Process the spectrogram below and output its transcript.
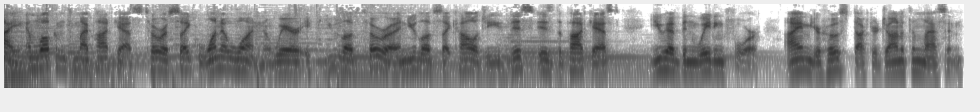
Hi, and welcome to my podcast, Torah Psych 101, where if you love Torah and you love psychology, this is the podcast you have been waiting for. I am your host, Dr. Jonathan Lasson.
